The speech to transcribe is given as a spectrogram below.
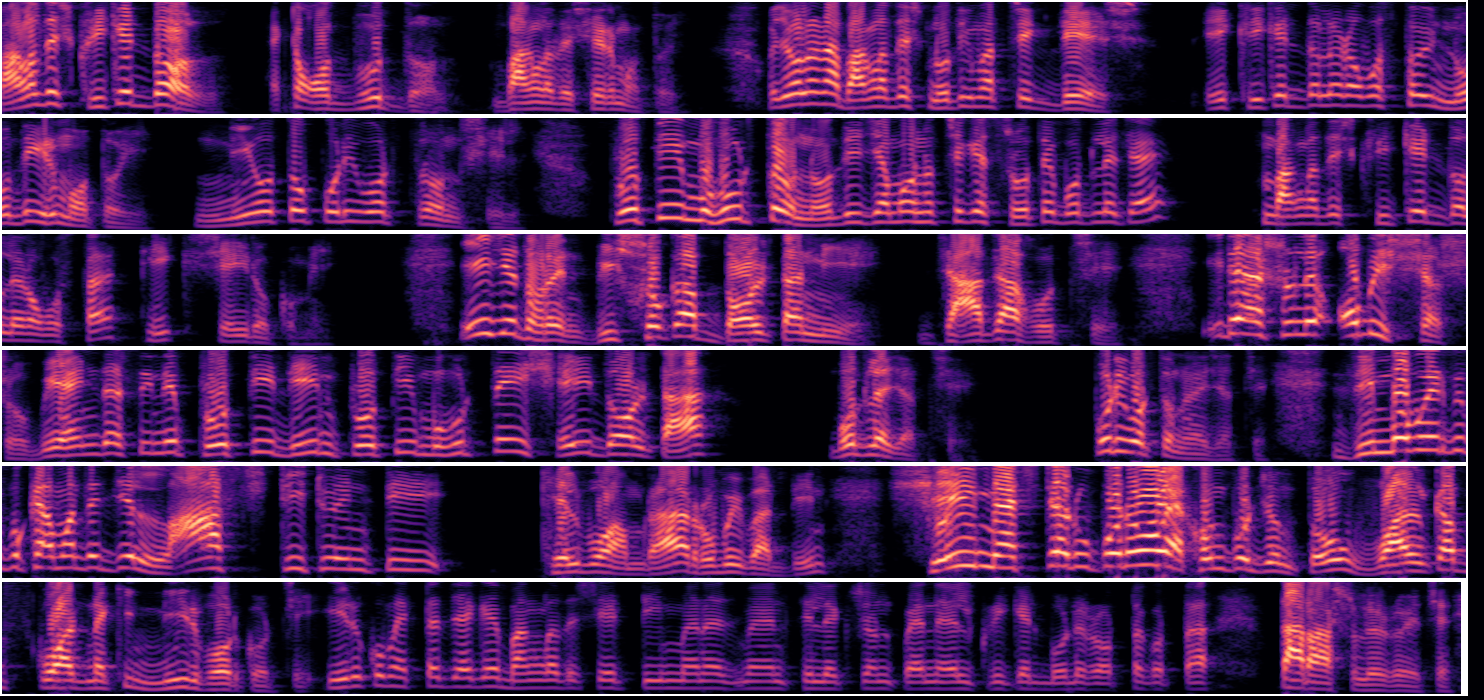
Bangladesh cricket দল একটা অদ্ভুত দল, বাংলাদেশের মতোই। ওই যে বলে না, বাংলাদেশ নদীমাতৃক দেশ, এই ক্রিকেট দলের অবস্থা ওই নদীর মতোই, নিয়ত পরিবর্তনশীল। প্রতি মুহূর্ত নদী যেমন হচ্ছে গিয়ে স্রোতে বদলে যায়, বাংলাদেশ ক্রিকেট দলের অবস্থা ঠিক সেই রকমই। এই যে ধরেন, বিশ্বকাপ দলটা নিয়ে যা যা হচ্ছে, এটা আসলে অবিশ্বাস্য। বিহাইন্ড দ্য সিনে প্রতিদিন, প্রতি মুহূর্তেই সেই দলটা বদলে যাচ্ছে। পরিবর্তন হয়ে যাচ্ছে। জিম্বাবুয়ের বিপক্ষে আমাদের যে লাস্ট টি টোয়েন্টি খেলব আমরা রবিবার দিন, সেই ম্যাচটার উপরেও এখন পর্যন্ত ওয়ার্ল্ড কাপ স্কোয়াড নাকি নির্ভর করছে। এরকম একটা জায়গায় বাংলাদেশের team management selection panel cricket বোর্ডের হর্তাকর্তা তারা আসলে রয়েছে।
